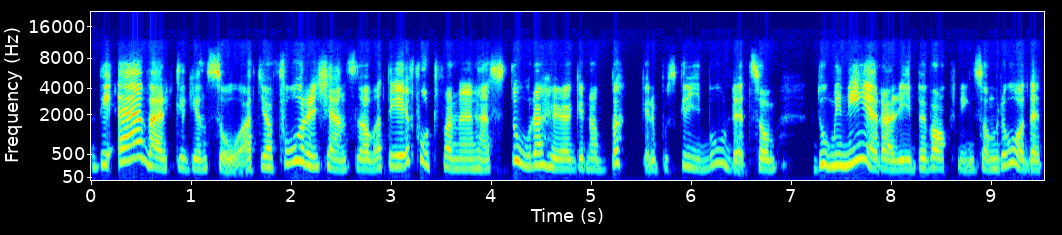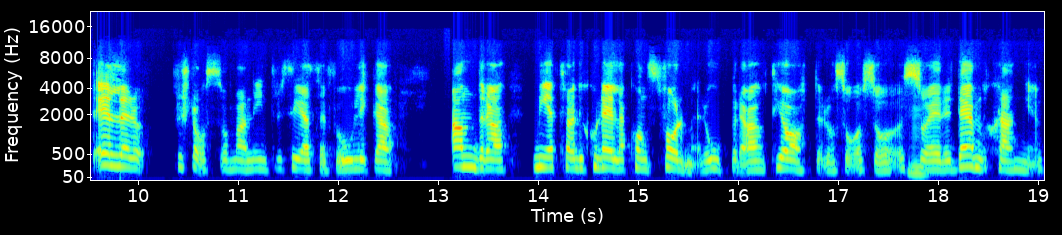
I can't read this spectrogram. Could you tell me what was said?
det är verkligen så att jag får en känsla av att det är fortfarande den här stora högen av böcker på skrivbordet som dominerar i bevakningsområdet eller förstås om man intresserar sig för olika andra mer traditionella konstformer, opera, teater och så, så, så är det den genren.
